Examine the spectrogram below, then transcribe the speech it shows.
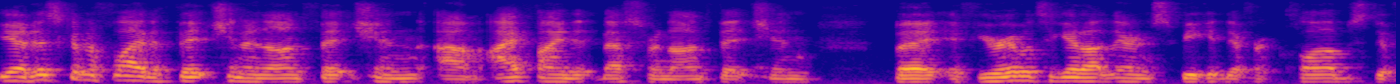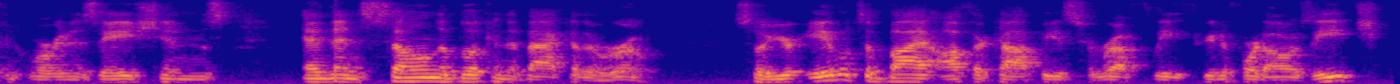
Yeah this can going to fly to fiction and nonfiction. Um, i find it best for nonfiction but if you're able to get out there and speak at different clubs different organizations and then selling the book in the back of the room. So you're able to buy author copies for roughly three to four dollars each.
